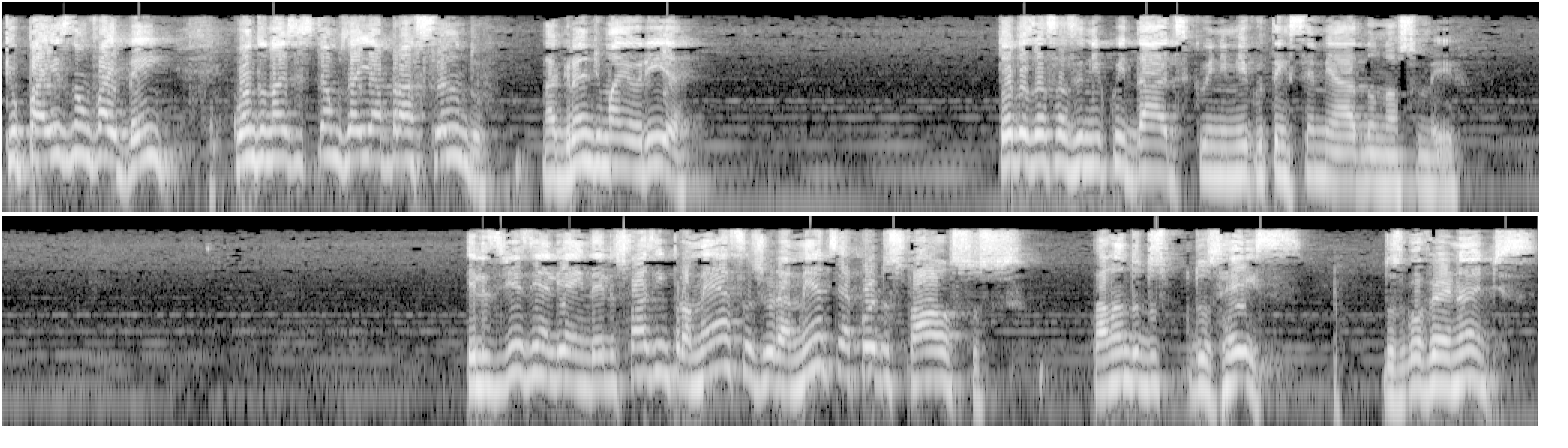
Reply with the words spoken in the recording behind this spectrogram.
que o país não vai bem quando nós estamos aí abraçando, na grande maioria, todas essas iniquidades que o inimigo tem semeado no nosso meio. Eles dizem ali ainda, eles fazem promessas, juramentos e acordos falsos, falando dos, dos reis, dos governantes.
